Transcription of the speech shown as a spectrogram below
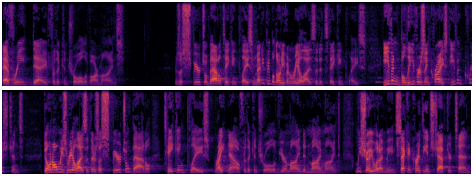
every day, for the control of our minds. There's a spiritual battle taking place, and many people don't even realize that it's taking place. Even believers in Christ, even Christians, don't always realize that there's a spiritual battle taking place right now for the control of your mind and my mind. Let me show you what I mean. 2 Corinthians chapter 10,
